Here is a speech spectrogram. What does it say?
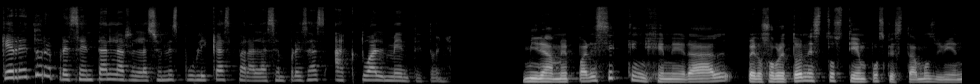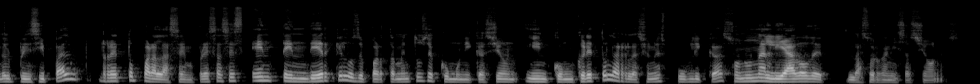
¿Qué reto representan las relaciones públicas para las empresas actualmente, Toño? Mira, me parece que en general, pero sobre todo en estos tiempos que estamos viviendo, el principal reto para las empresas es entender que los departamentos de comunicación y en concreto las relaciones públicas son un aliado de las organizaciones.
